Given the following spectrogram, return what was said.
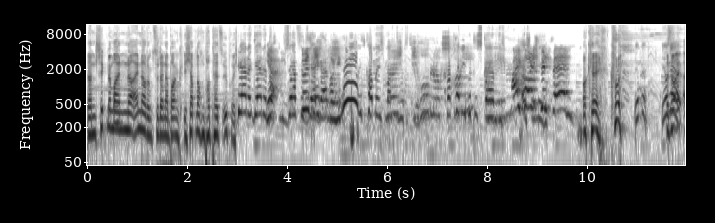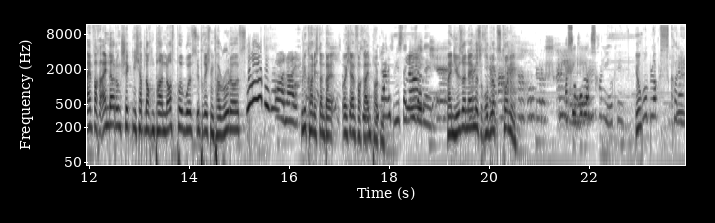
Dann schick mir mal eine Einladung zu deiner Bank. Ich habe noch ein paar Pets übrig. Gerne, gerne, Ja, doch, sehr viel, sehr gerne. Woo, ich komme, ich mach die. Roblox. Aber Conny, bitte scam nicht. Hi Con, ich bin Fan. Okay, cool. Junge, Junge. Also ein- einfach Einladung schicken. Ich habe noch ein paar North Pole Wolves übrig, ein paar Rudolphs. Oh nein. Und die kann ich dann bei euch einfach Gar reinpacken. nicht, wie ist dein. Username? Mein Username ist Roblox Conny. Conny Achso. Roblox Conny, okay. Jo. Roblox Conny.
